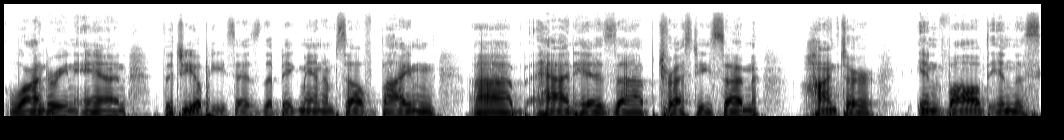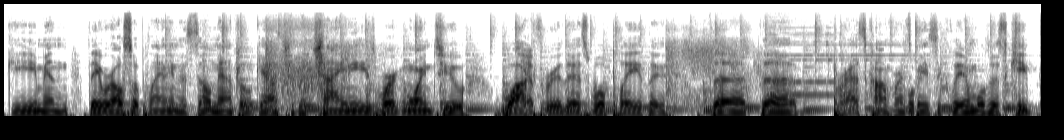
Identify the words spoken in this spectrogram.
laundering, and the GOP says the big man himself, Biden, uh, had his uh, trusty son Hunter involved in the scheme, and they were also planning to sell natural gas to the Chinese. We're going to walk Yep. through this. We'll play the the the press conference basically, and we'll just keep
